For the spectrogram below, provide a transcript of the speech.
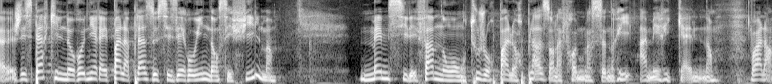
euh, j'espère qu'il ne renierait pas la place de ses héroïnes dans ses films, même si les femmes n'ont toujours pas leur place dans la franc-maçonnerie américaine. Voilà.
